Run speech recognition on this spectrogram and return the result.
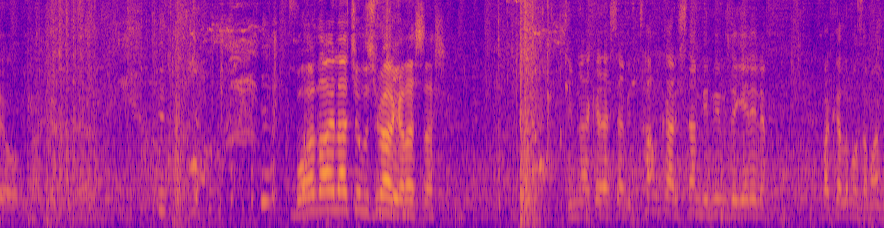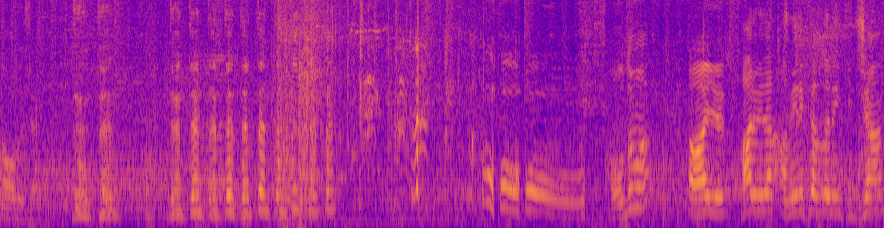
Şey oldu. Bu arada hala çalışmıyor arkadaşlar. Şimdi arkadaşlar bir tam karşıdan birbirimize gelelim. Bakalım o zaman ne olacak. Dın dın. Dın dın dın dın dın dın dın dın dın. Oldu mu? Hayır. Harbiden Amerikalılarınki can,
